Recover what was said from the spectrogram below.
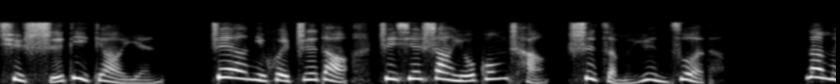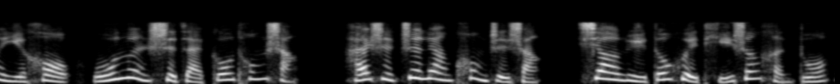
去实地调研，这样你会知道这些上游工厂是怎么运作的。那么以后无论是在沟通上，还是质量控制上，效率都会提升很多。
